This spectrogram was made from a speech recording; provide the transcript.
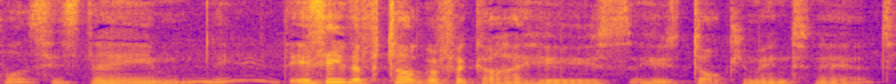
what's his name? Is he the photographer guy who's who's documenting it?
